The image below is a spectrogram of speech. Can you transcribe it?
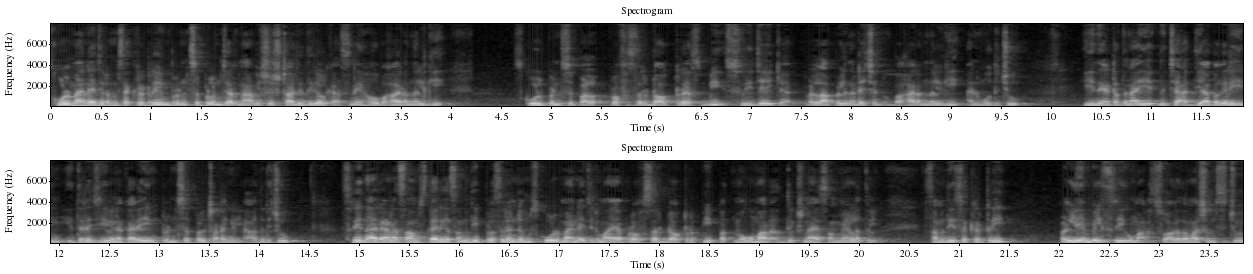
സ്കൂൾ മാനേജറും സെക്രട്ടറിയും പ്രിൻസിപ്പളും ചേർന്ന വിശിഷ്ടാതിഥികൾക്ക് സ്നേഹോപഹാരം നൽകി. School principal professor doctor S B ശ്രീജയ്ക്ക് വെള്ളാപ്പള്ളി നടേശൻ ഉപഹാരം നൽകി അനുമോദിച്ചു. ഈ നേട്ടത്തിനായി യത്നിച്ച അധ്യാപകരെയും ഇതര ജീവനക്കാരെയും പ്രിൻസിപ്പൽ ചടങ്ങിൽ ആദരിച്ചു. ശ്രീനാരായണ സാംസ്കാരിക സമിതി പ്രസിഡന്റും സ്കൂൾ മാനേജറുമായ പ്രൊഫസർ ഡോക്ടർ പി പത്മകുമാർ അധ്യക്ഷനായ സമ്മേളനത്തിൽ സമിതി സെക്രട്ടറി പള്ളിയമ്പിൽ ശ്രീകുമാർ സ്വാഗതം ആശംസിച്ചു.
